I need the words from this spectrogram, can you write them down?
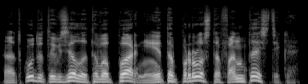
Откуда ты взял этого парня? Это просто фантастика.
